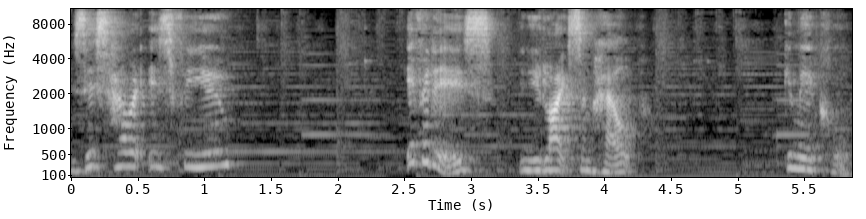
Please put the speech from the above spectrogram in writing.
Is this how it is for you? If it is, and you'd like some help, give me a call.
